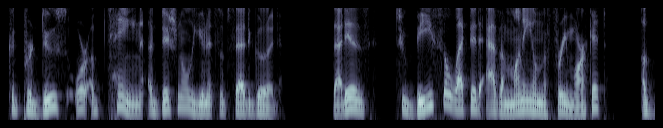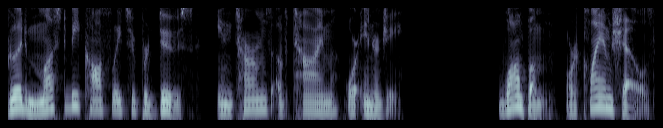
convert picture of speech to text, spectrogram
could produce or obtain additional units of said good. That is, to be selected as a money on the free market a good must be costly to produce in terms of time or energy. Wampum, or clamshells,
